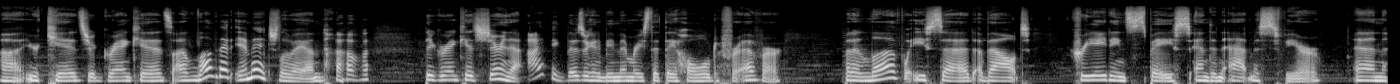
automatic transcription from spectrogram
uh, your kids, your grandkids. I love that image, Luann, of the grandkids sharing that. I think those are going to be memories that they hold forever. But I love what you said about creating space and an atmosphere. And,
